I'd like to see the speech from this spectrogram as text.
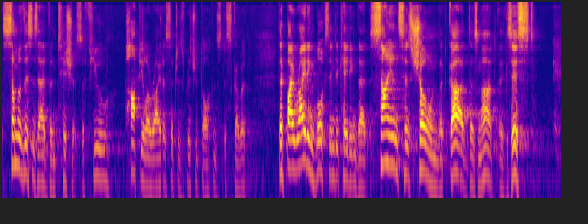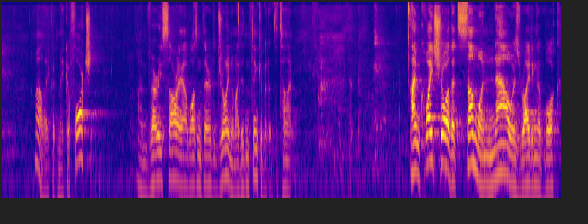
some of this is adventitious. A few popular writers, such as Richard Dawkins, discovered that by writing books indicating that science has shown that God does not exist, well, they could make a fortune. I'm very sorry I wasn't there to join them. I didn't think of it at the time. I'm quite sure that someone now is writing a book,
